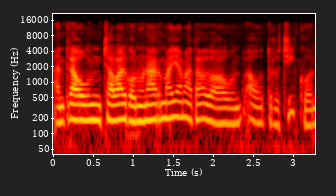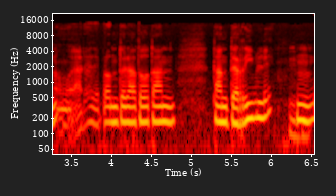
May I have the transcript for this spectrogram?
ha entrado un chaval con un arma y ha matado a, un- a otro chico, ¿no? Ahora de pronto era todo tan, tan terrible. Mm.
